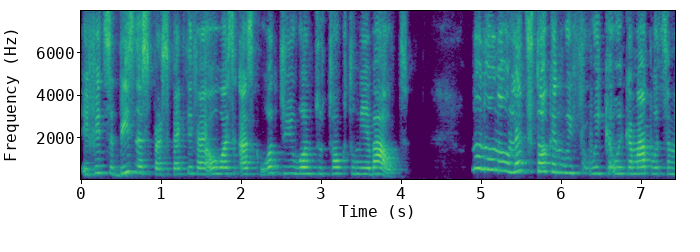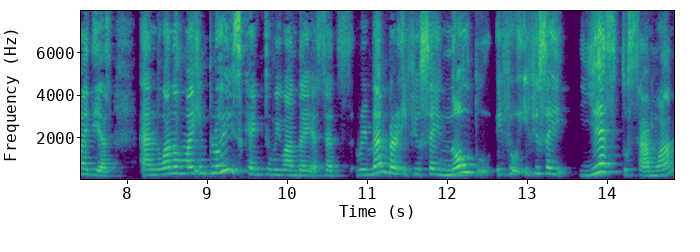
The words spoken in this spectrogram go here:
If it's a business perspective i always ask what do you want to talk to me about no no no let's talk and we we, we come up with some ideas. And one of my employees came to me one day and said remember if you say no to if you if you say yes to someone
